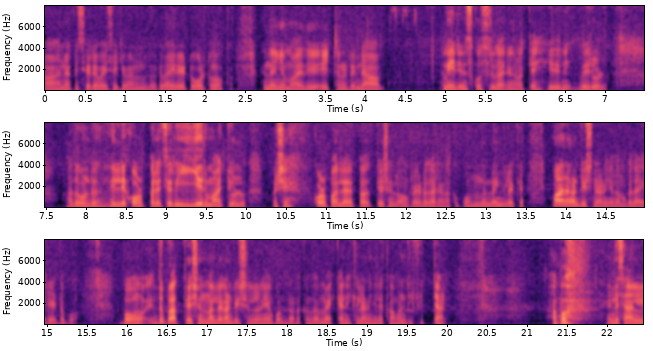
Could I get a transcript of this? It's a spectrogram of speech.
വാഹനമൊക്കെ ചെറിയ പൈസയ്ക്ക് വേണമെന്നുള്ളവർക്ക് ധൈര്യമായിട്ട് ഓൾട്ട് നോക്കാം. എന്ന് കഴിഞ്ഞാൽ മാരുതി എയ്റ്റ് ഹൺഡ്രഡിന്റെ ആ മെയിന്റെനൻസ് കോസ്റ്റ് കാര്യങ്ങളൊക്കെ ഇതിന് വരുള്ളൂ. അതുകൊണ്ട് വലിയ കുഴപ്പമില്ല. ചെറിയൊരു മാറ്റമേ ഉള്ളൂ പക്ഷേ കുഴപ്പമില്ല. ഇപ്പോൾ അത്യാവശ്യം ലോങ് റൈഡ് കാര്യങ്ങളൊക്കെ പോകുന്നുണ്ടെങ്കിലൊക്കെ വാഹന കണ്ടീഷനാണെങ്കിൽ നമുക്ക് ധൈര്യമായിട്ട് പോകാം. അപ്പോൾ ഇതിപ്പോൾ അത്യാവശ്യം നല്ല കണ്ടീഷനിലാണ് ഞാൻ കൊണ്ടു നടക്കുന്നത് മെക്കാനിക്കലാണെങ്കിലൊക്കെ വണ്ടി ഫിറ്റാണ് അപ്പോൾ എന്റെ ചാനൽ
